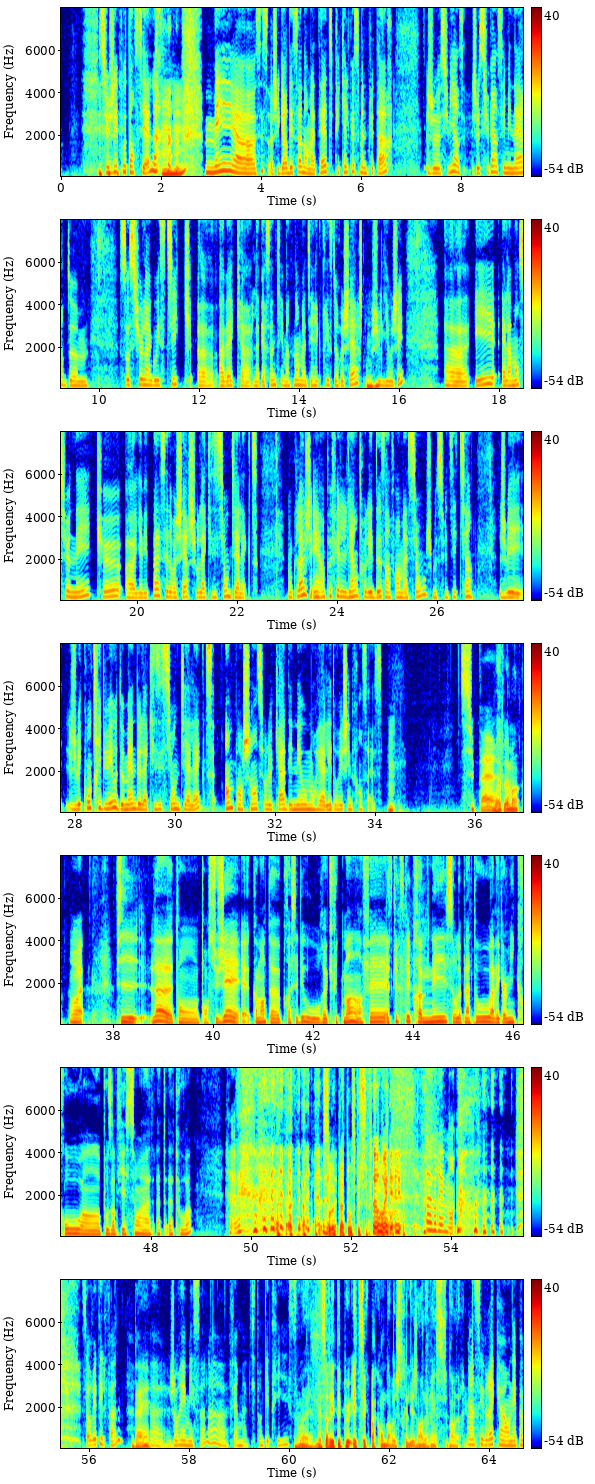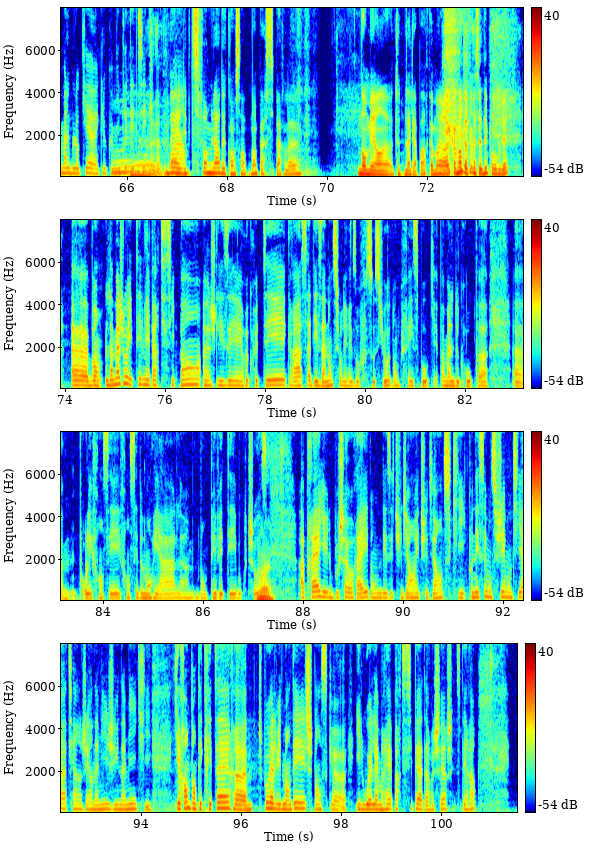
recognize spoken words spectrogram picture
sujet potentiel. Mhm. Mais euh, c'est ça, j'ai gardé ça dans ma tête. Puis quelques semaines plus tard, je suivais un, je suivais un séminaire de sociolinguistique euh, avec euh, la personne qui est maintenant ma directrice de recherche, donc Mhm. Julie Auger. Euh, et elle a mentionné qu'il n'y avait pas assez de recherche sur l'acquisition de dialectes. Donc là, j'ai un peu fait le lien entre les deux informations. Je me suis dit, tiens, je vais, je vais contribuer au domaine de l'acquisition de dialectes en me penchant sur le cas des néo-montréalais d'origine française. Super. Ouais, vraiment. Ouais. Puis là, ton, ton sujet, euh, comment tu as procédé au recrutement, en fait? Est-ce que tu t'es promené sur le plateau avec un micro en posant des questions à, à, à tout vent? Sur le plateau spécifiquement. oui. Pas vraiment, non. ça aurait été le fun. Ben, Euh, J'aurais aimé ça, là, faire ma petite enquêtrice. Ouais, mais ça aurait été peu éthique, par contre, d'enregistrer les gens à leur insu dans la rue. Ah, C'est vrai qu'on est pas mal bloqué avec le comité Ouais. d'éthique. Ouais. ben, des petits formulaires de consentement par-ci, par-là. Non, mais en toute blague à part, comment hein, comment t'as procédé pour vrai? Euh, bon, la majorité de mes participants, euh, je les ai recrutés grâce à des annonces sur les réseaux sociaux, donc Facebook. Il y a pas mal de groupes euh, pour les Français, Français de Montréal, bon, PVT, beaucoup de choses. Ouais. Après, il y a eu le bouche à oreille, donc des étudiants, étudiantes qui connaissaient mon sujet, m'ont dit Ah, tiens, j'ai un ami, j'ai une amie qui, qui rentre dans tes critères, euh, je pourrais lui demander, je pense qu'il ou elle aimerait participer à ta recherche, etc.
